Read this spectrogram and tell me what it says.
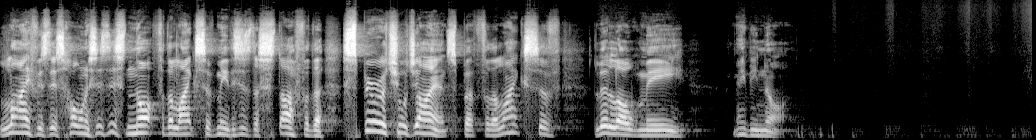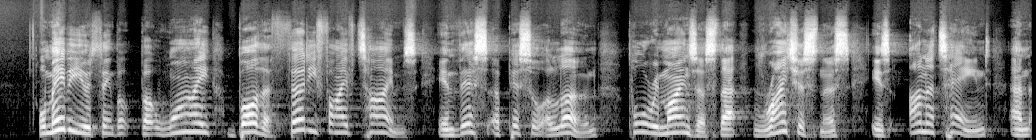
life? Is this wholeness? Is this not for the likes of me? This is the stuff of the spiritual giants, but for the likes of little old me, maybe not. Or maybe you would think, but, but why bother? 35 times in this epistle alone, Paul reminds us that righteousness is unattained and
